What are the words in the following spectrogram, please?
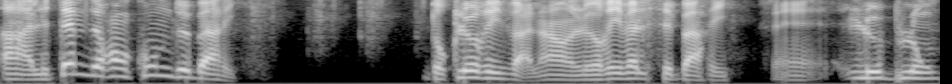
ah, le thème de rencontre de Barry. Donc le rival, hein, le rival c'est Barry. C'est le blond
